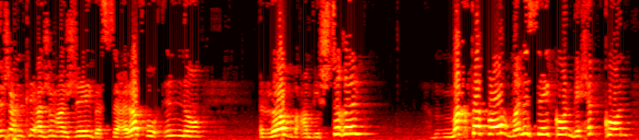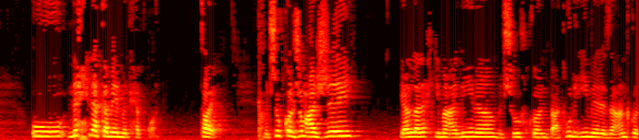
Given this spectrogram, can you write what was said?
نرجع نتلاقى الجمعة الجاي بس اعرفوا انه الرب عم بيشتغل. ما اختفى ما نسيكم بيحبكم ونحن كمان بنحبكم طيب بنشوفكم الجمعة الجاي. يلا نحكي مع لينا بنشوفكم ابعتوا لي ايميل إذا عندكم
